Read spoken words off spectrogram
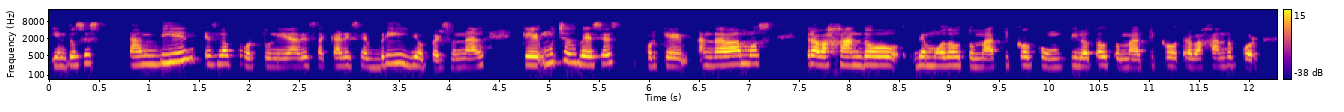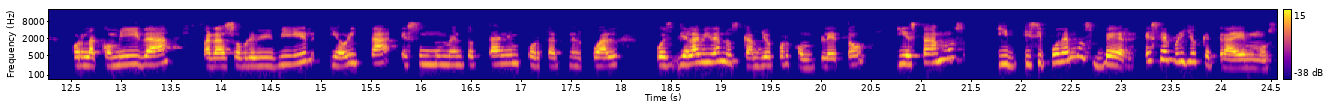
y entonces también es la oportunidad de sacar ese brillo personal que muchas veces, porque andábamos trabajando de modo automático, con un piloto automático, trabajando por, por la comida, para sobrevivir. Y ahorita es un momento tan importante en el cual pues ya la vida nos cambió por completo y estamos y, y, si podemos ver ese brillo que traemos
